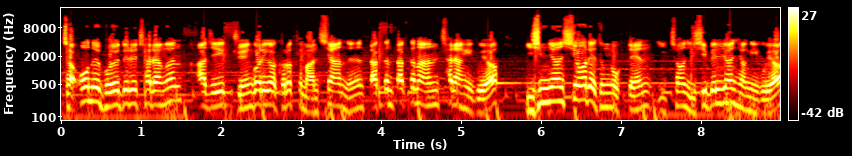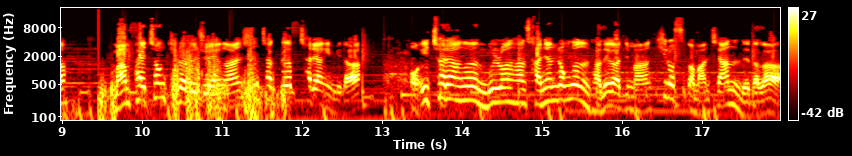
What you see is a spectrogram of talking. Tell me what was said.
자 오늘 보여드릴 차량은 아직 주행거리가 그렇게 많지 않은 따끈따끈한 차량이고요. 20년 10월에 등록된 2021년형이고요. 18,000km를 주행한 신차급 차량입니다 어, 이 차량은 물론 한 4년 정도는 다 돼가지만 키로수가 많지 않은 데다가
